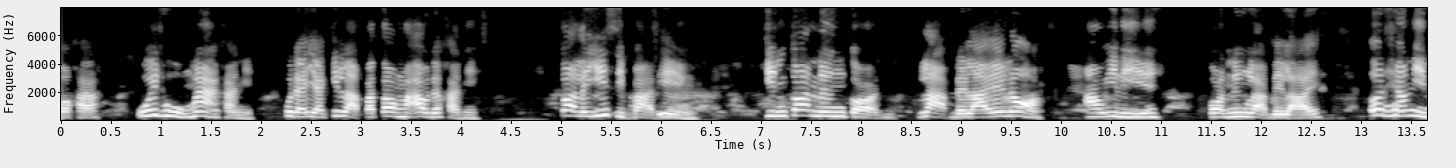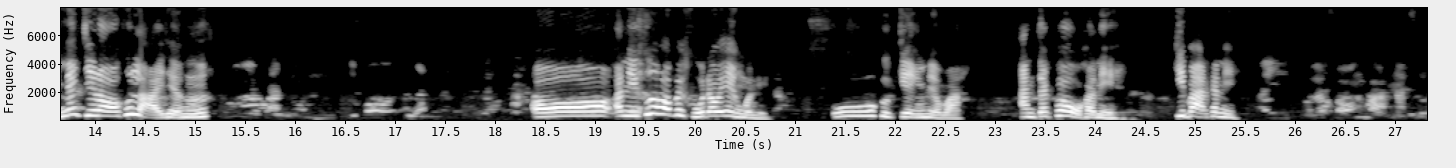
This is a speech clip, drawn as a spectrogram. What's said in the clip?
บอกคะอุ้ยถูกมากค่ะนี่ผู้ใดอยากกินหลาบปลาตองมาเอาเด้อค่ะนี่ก้อนละยี่สิบบาทเอง กินก้อนหนึ่งก่อนหลาบได้หลายเนาะเอาอีหลีก่อนหนึ่งหลาบได้หลาย เออแถวนี้แม่งจีรอคือหลายแถวหือบ้านนุ่นที่บ่ถ่วงอ๋อ อันนี้คือเขาไปขุดเอาเองบ่นี่อู้คือเก่งแท้ว่ะอันจักโลค่ะนี่ กี่บาทค่ะนี่ไอ้ตัวละสองบาทห้าสิบ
